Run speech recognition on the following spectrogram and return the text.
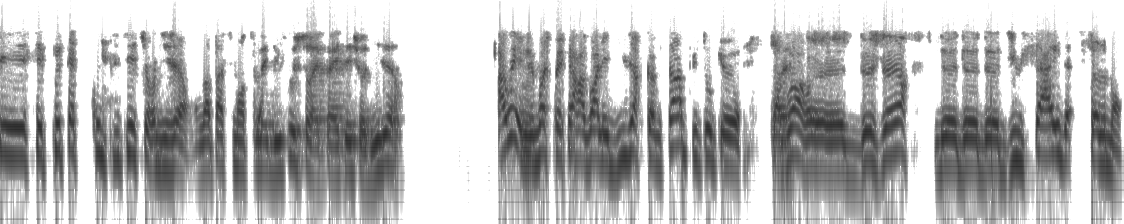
c'est c'est peut-être compliqué sur 10 heures. On va pas se mentir. Mais du coup, ça aurait pas été sur 10 heures. Ah oui, mais moi je préfère avoir les 10 heures comme ça plutôt que qu'avoir euh, deux heures de de d'inside seulement.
